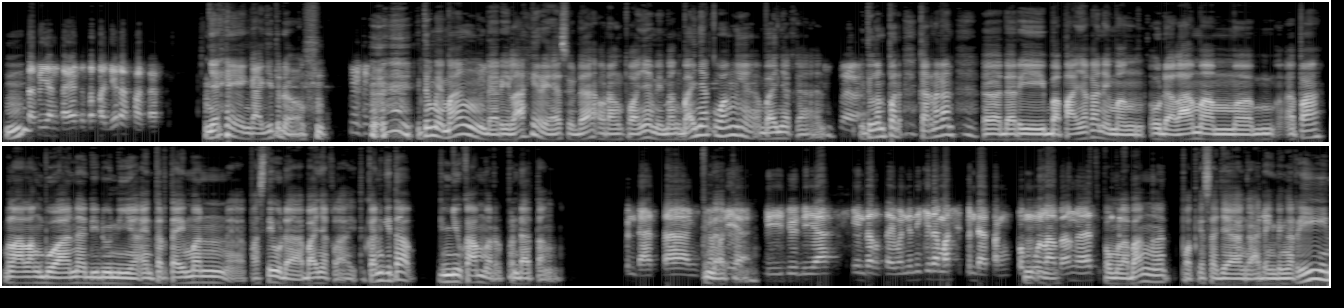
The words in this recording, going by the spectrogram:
Hmm? tapi yang kaya tetap aja rafathar. Yeay, nggak gitu dong. itu memang dari lahir ya sudah orang tuanya memang banyak uangnya, banyak kan. Nah, Itu kan per, karena kan eh, dari bapaknya kan emang udah lama mem- apa melalang buana di dunia entertainment eh, pasti udah banyak lah. Itu kan kita newcomer, pendatang. pendatang. Pendatang. Iya, di dunia entertainment ini kita masih pendatang, pemula Mm-mm. banget. Pemula banget, podcast aja nggak ada yang dengerin.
